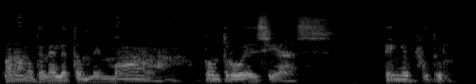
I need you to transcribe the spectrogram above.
para no tener estas mismas controversias en el futuro.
